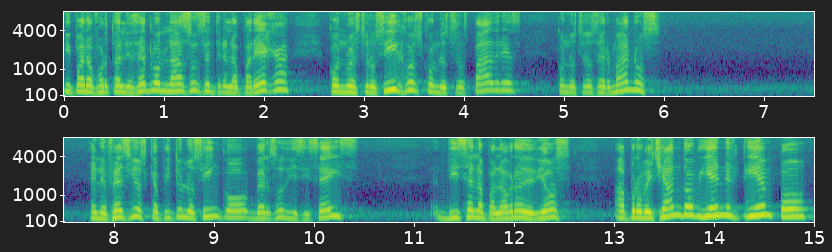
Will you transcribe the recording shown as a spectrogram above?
y para fortalecer los lazos entre la pareja con nuestros hijos, con nuestros padres, con nuestros hermanos. En Efesios capítulo 5, verso 16, dice la palabra de Dios, aprovechando bien el tiempo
